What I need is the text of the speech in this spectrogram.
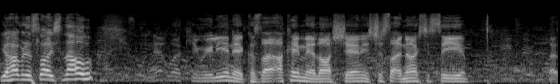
you're having a slice now. Networking really in it because like, I came here last year and it's just like nice to see. uh,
